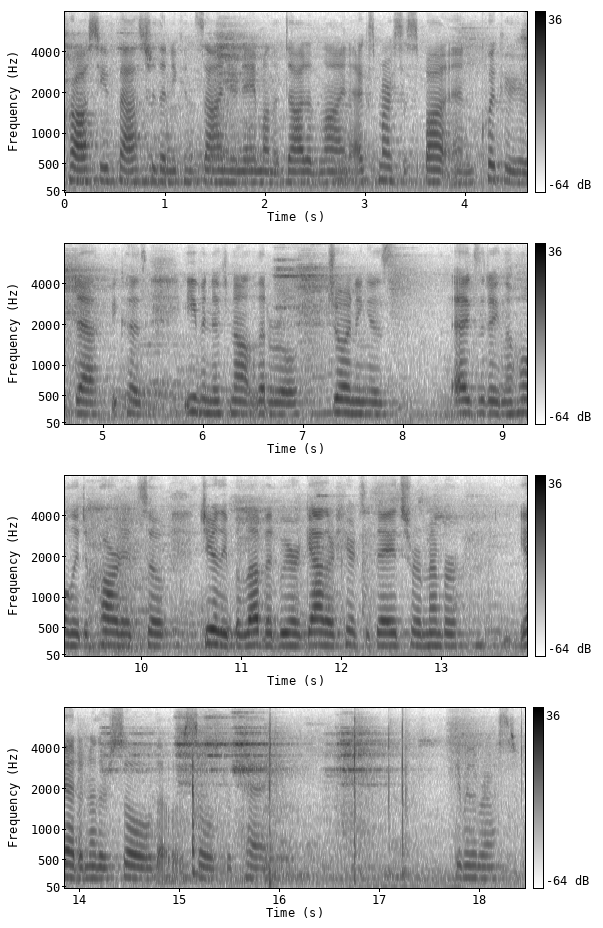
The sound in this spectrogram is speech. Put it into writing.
cross you faster than you can sign your name on the dotted line. X marks the spot and quicker your death because even if not literal, joining is exiting the holy departed. So, dearly beloved, we are gathered here today to remember yet another soul that was sold for pay. Give me the rest.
